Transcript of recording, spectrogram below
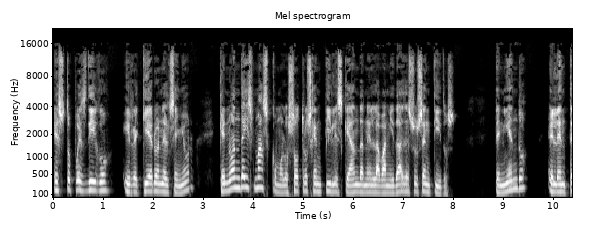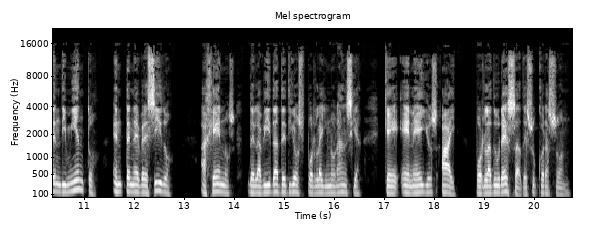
esto pues digo y requiero en el Señor, que no andéis más como los otros gentiles que andan en la vanidad de sus sentidos, teniendo el entendimiento entenebrecido, ajenos de la vida de Dios por la ignorancia que en ellos hay, por la dureza de su corazón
